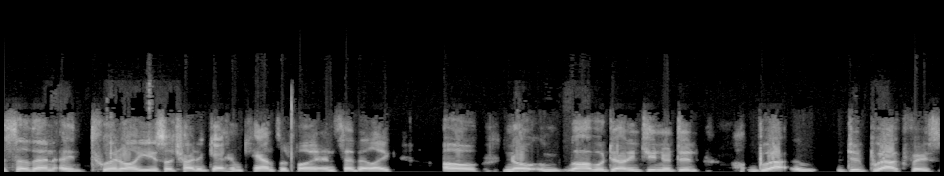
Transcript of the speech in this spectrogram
so then a Twitter user tried to get him canceled for it and said that like, oh no, Robert Downey Jr. did black did blackface,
